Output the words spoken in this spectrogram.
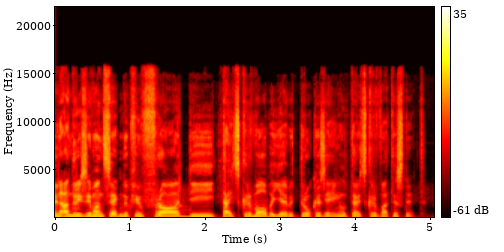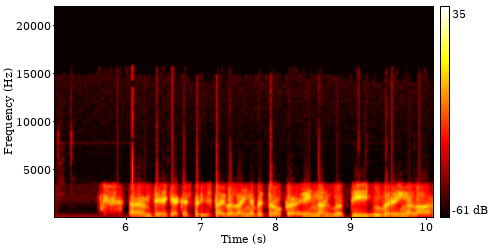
En Andrius, iemand sê ek moet vir jou vra die tydskrif waarby jy betrokke is, Hengel tydskrif, wat is dit? Ehm um, Derek ek is by die stywe lyne betrokke en dan ook die oeverhengelaar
